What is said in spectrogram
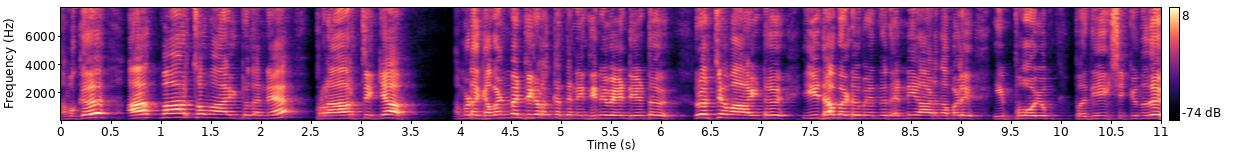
നമുക്ക് ആത്മാർത്ഥമായിട്ട് തന്നെ പ്രാർത്ഥിക്കാം. നമ്മുടെ ഗവൺമെന്റുകളൊക്കെ തന്നെ ഇതിനു വേണ്ടിയിട്ട് കൃത്യമായിട്ട് ഇടപെടുമെന്ന് തന്നെയാണ് നമ്മൾ ഇപ്പോഴും പ്രതീക്ഷിക്കുന്നത്.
